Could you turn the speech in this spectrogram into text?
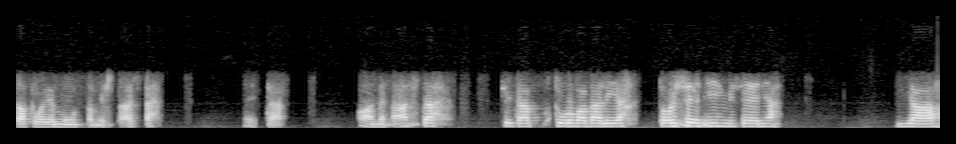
tapojen muuttamista, että, että annetaan sitä, sitä turvaväliä toiseen ihmiseen ja, ja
